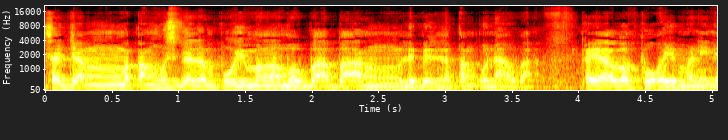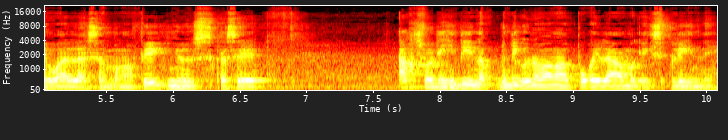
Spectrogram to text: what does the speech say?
Sadyang mapanghusga lang po yung mga mababa ang level na pangunawa. Kaya wag po kayong maniniwala sa mga fake news kasi actually hindi, na, hindi ko na nga po kailangan mag-explain eh.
